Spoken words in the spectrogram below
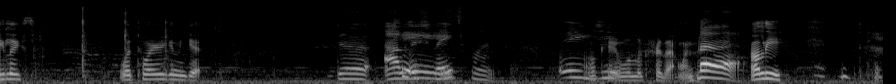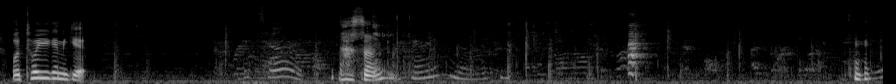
Felix, what toy are you gonna get? The outer space one. Okay, we'll look for that one. Ollie, what toy are you gonna get? The sun. The sun.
